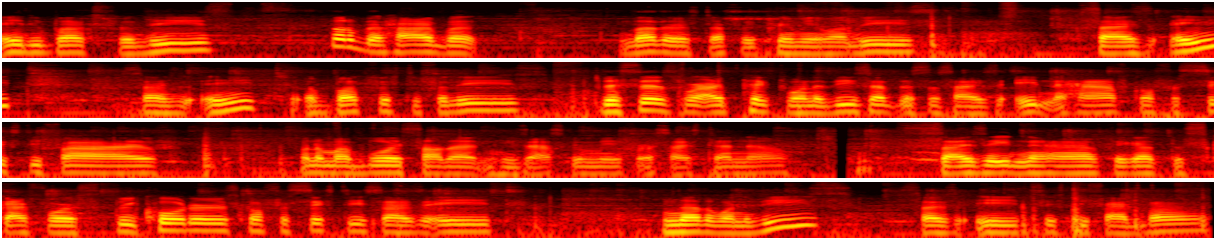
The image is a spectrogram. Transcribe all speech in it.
80 bucks for these. A little bit high, but leather is definitely premium on these. Size eight, size eight, a buck 50 for these. This is where I picked one of these up. This is a size eight and a half, going for 65. One of my boys saw that and he's asking me for a size 10 now. Size eight and a half. They got the Skyforce three quarters, going for 60. Size eight. Another one of these, size 8, 65 bucks.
